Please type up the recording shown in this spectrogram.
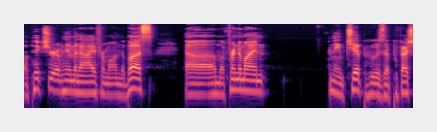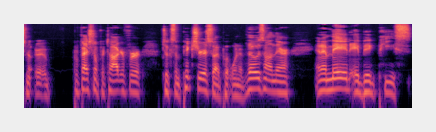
a picture of him and I from on the bus. Um, a friend of mine named Chip, who is a professional uh, professional photographer, took some pictures, so I put one of those on there, and I made a big piece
